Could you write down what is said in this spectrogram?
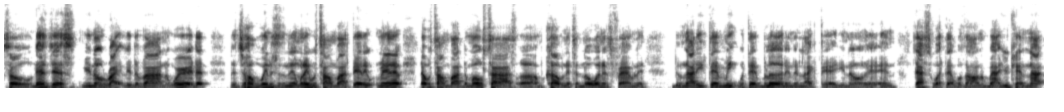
So that's just, you know, rightly divine the word that the Jehovah Witnesses and them, when they was talking about that, it, man, that, that, was talking about the Most High's um, covenant to Noah and his family. Do not eat their meat with their blood in it like that, you know, and, and that's what that was all about. You cannot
